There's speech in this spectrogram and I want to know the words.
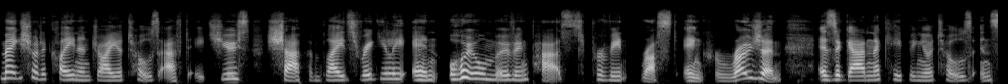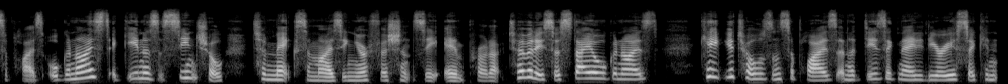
Make sure to clean and dry your tools after each use, sharpen blades regularly, and oil moving parts to prevent rust and corrosion. As a gardener, keeping your tools and supplies organized again is essential to maximizing your efficiency and productivity. So stay organized Keep your tools and supplies in a designated area so you can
